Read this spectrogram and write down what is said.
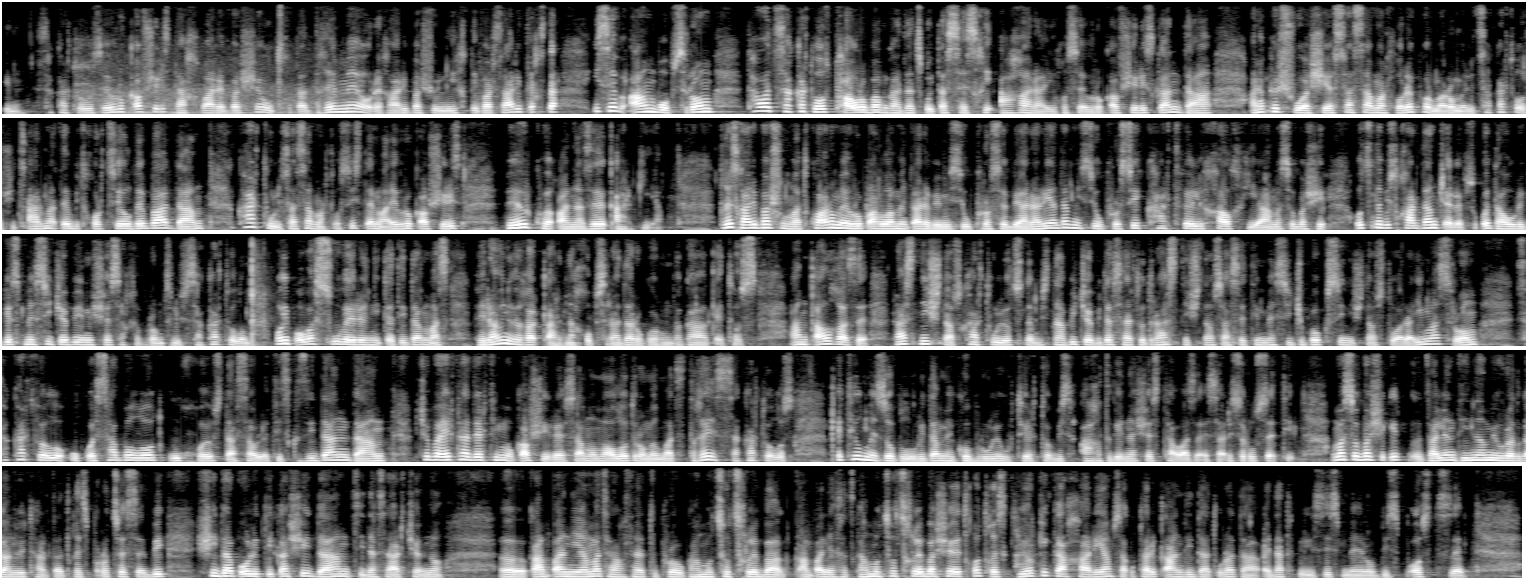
საქართველოს ევროკავშირის დახმარება შეუწყდა. დღე მეორე ღარიბაშვილი იხტიბარს არიტეხს და ისევ ამბობს რომ თავად საქართველოს მთავრობამ გადაწყვიტა სესხი აღარ აიღოს ევროკავშირისგან და არაფერ შუაშია სასამართლო რეფორმა რომელიც საქართველოში წარმატებით ხორციელდება და ქართული სასამართლო სისტემა ევროკავშირის ბევრ ქვეყანაზე კარგია დღეს ღარიბაშვილმა თქვა, რომ ევროპარლამენტარები მისი უფროსები არ არიან და მისი უფროსი ქართველი ხალხია. ამასობაში ოცნების მხარდამჭერებს უკვე დაურიგეს მესიჯები იმის შესახებ, რომ ძლივს საქართველოს მოიპოვა სუვერენიტეტი და მას ვერავინ ვეღარ კარნახობს რა და როგორ უნდა გააკეთოს. ამ ტალღაზე რას ნიშნავს ქართული ოცნების ნაბიჯები და საერთოდ რას ნიშნავს ასეთი მესიჯ ბოქსი ნიშნავს თუ არა იმას, რომ საქართველოს უკვე საბოლოოდ უხვევს დასავლეთის გზიდან და რჩება ერთადერთი მოკავშირე სამომავლოდ, რომელიც რომელმაც დღეს საქართველოს კეთილმეზობლური და მეგობრული ურთიერთობის აღდგენა შესთავაზა ეს არის რუსეთი. ამასობაში კი ძალიან დინამიურად განვითარდა დღეს პროცესები შიდა პოლიტიკაში და წინასაარჩევნო კამპანიამაც რაღაცნაირად უფრო გამოცოცხლება კამპანიასაც გამოცოცხლება შეეწყო დღეს გიორგი გახარიამ საკუთარი კანდიდატურა დააყენა თბილისის მერობის პოსტზე.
